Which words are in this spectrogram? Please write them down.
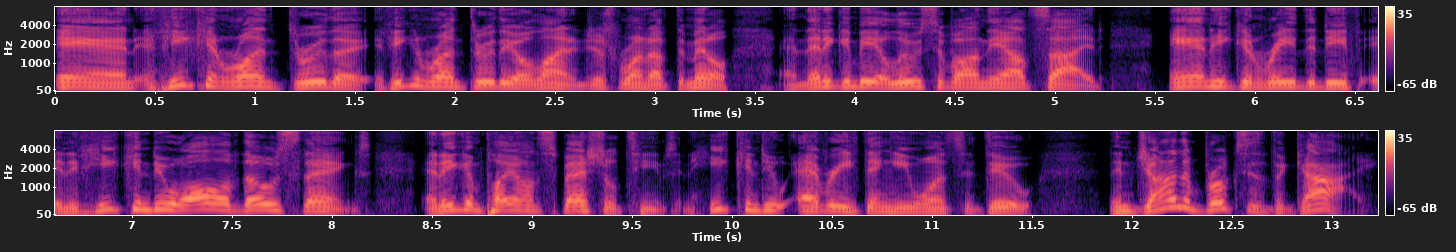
and if he can run through the if he can run through the O line and just run up the middle, and then he can be elusive on the outside, and he can read the deep, and if he can do all of those things, and he can play on special teams, and he can do everything he wants to do, then Jonathan Brooks is the guy.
